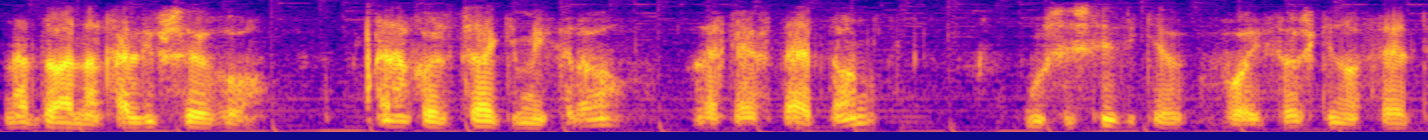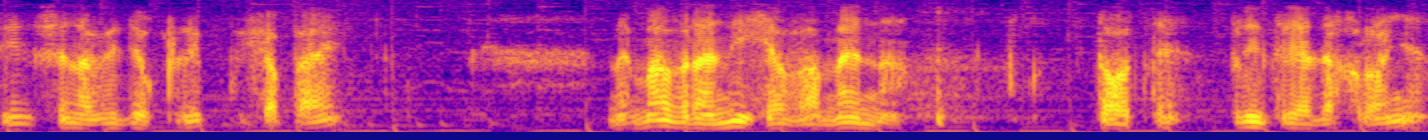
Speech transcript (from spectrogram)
να το ανακαλύψω εγώ. Ένα κοριτσάκι μικρό, 17 ετών, μου συστήθηκε βοηθός σκηνοθέτη σε ένα βίντεο κλιπ που είχα πάει με μαύρα νύχια βαμμένα τότε, πριν 30 χρόνια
